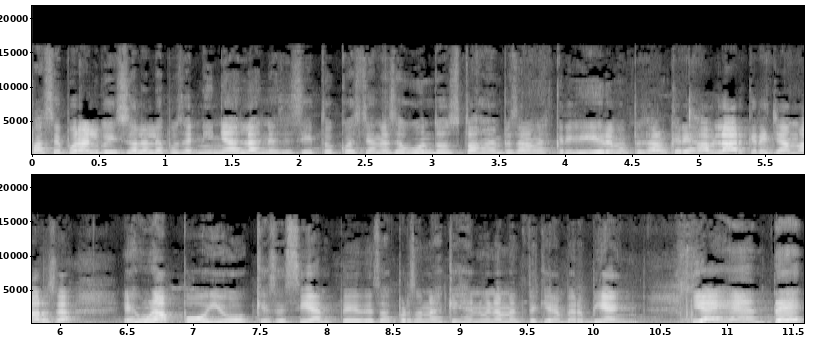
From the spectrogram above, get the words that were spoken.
pasé por algo y solo les puse, niñas, las necesito. Cuestión de segundos, todas me empezaron a escribir, me empezaron, querés hablar, querés llamar, o sea, es un apoyo que se siente de esas personas que genuinamente quieren ver bien. Y hay gente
